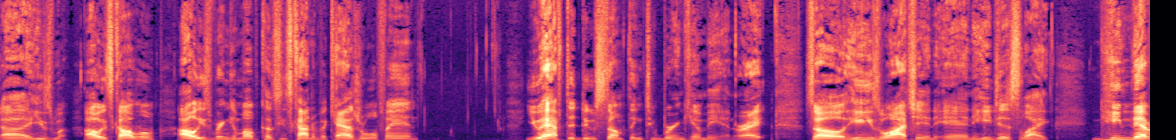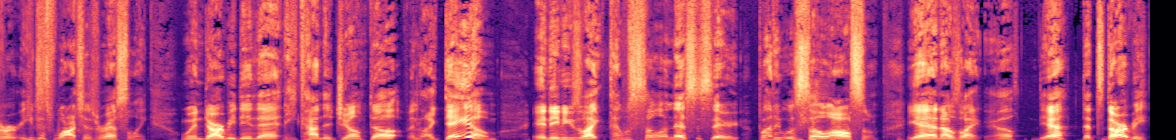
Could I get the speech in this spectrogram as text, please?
Uh, he's I always call him. I always bring him up because he's kind of a casual fan. You have to do something to bring him in, right? So he's watching, and he just like he never he just watches wrestling. When Darby did that, he kind of jumped up and like, damn. And then he's like, that was so unnecessary, but it was so awesome. Yeah, and I was like, well, yeah, that's Darby.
